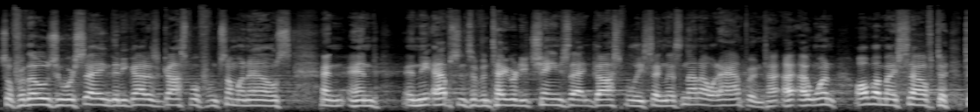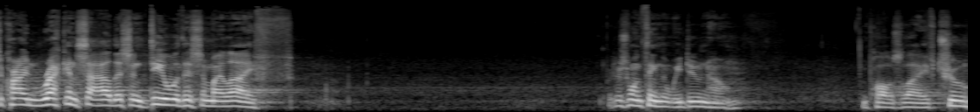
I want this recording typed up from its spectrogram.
So, for those who were saying that he got his gospel from someone else and, and in the absence of integrity changed that gospel, he's saying that's not how it happened. I, I want all by myself to, to try and reconcile this and deal with this in my life. But there's one thing that we do know in Paul's life true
